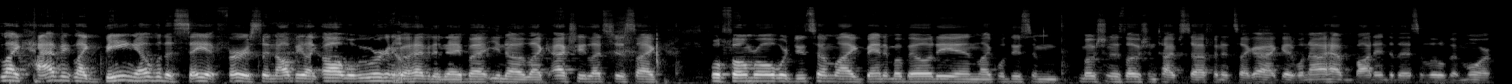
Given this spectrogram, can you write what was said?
like having like being able to say it first, and I'll be like, "Oh, well, we were gonna yep. go heavy today, but you know, like actually, let's just like." We'll foam roll. We'll do some like bandit mobility and like we'll do some motion as lotion type stuff. And it's like, all right, good. Well, now I haven't bought into this a little bit more.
